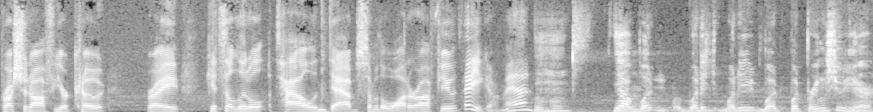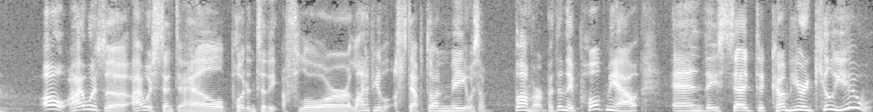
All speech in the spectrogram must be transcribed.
brushing off your coat, right? Gets a little towel and dabs some of the water off you. There you go, man. Yeah, what what did what do you what what brings you here? Oh, I was uh, I was sent to hell, put into the floor. A lot of people stepped on me. It was a bummer. But then they pulled me out and they said to come here and kill you.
